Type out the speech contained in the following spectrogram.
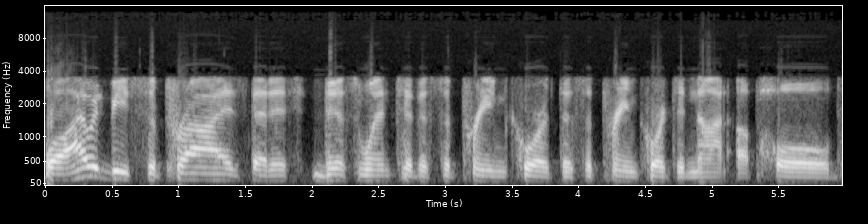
Well, I would be surprised that if this went to the Supreme Court, the Supreme Court did not uphold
